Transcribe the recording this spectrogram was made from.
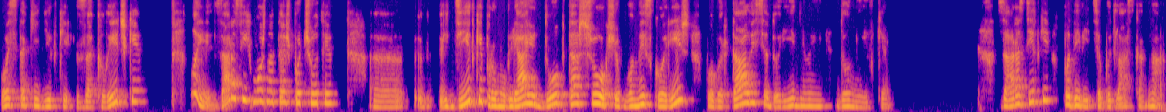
Ось такі дітки заклички. Ну і зараз їх можна теж почути. Е, Дітки промовляють до пташок, щоб вони скоріш поверталися до рідної домівки. Зараз, дітки, подивіться, будь ласка, на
